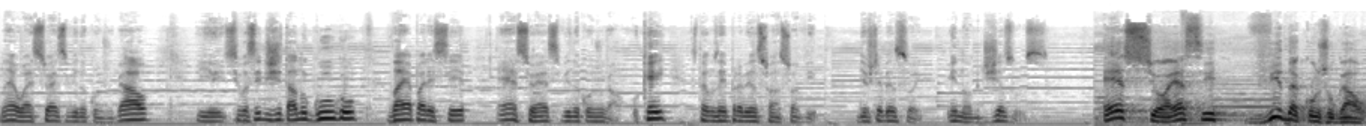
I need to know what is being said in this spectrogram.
né, o SOS Vida Conjugal, e se você digitar no Google, vai aparecer SOS Vida Conjugal, ok? Estamos aí para abençoar a sua vida. Deus te abençoe. Em nome de Jesus. SOS Vida Conjugal.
